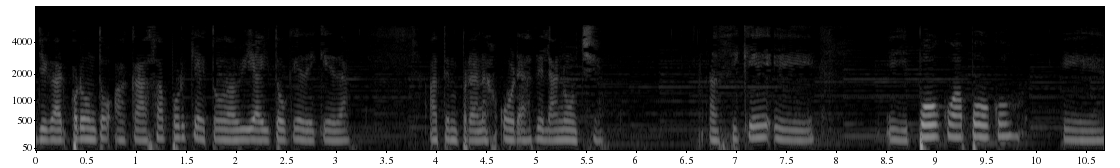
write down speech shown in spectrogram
llegar pronto a casa porque todavía hay toque de queda a tempranas horas de la noche. Así que eh, eh, poco a poco eh,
